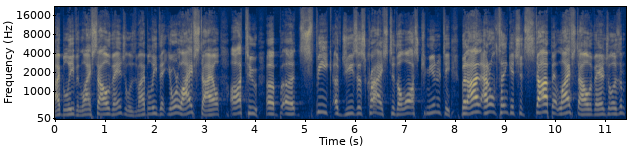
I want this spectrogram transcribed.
I believe in lifestyle evangelism. I believe that your lifestyle ought to uh, uh, speak of Jesus Christ to the lost community. But I, I don't think it should stop at lifestyle evangelism.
